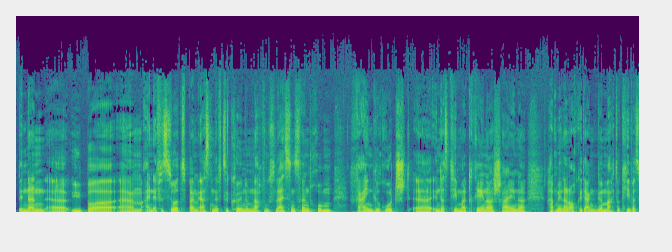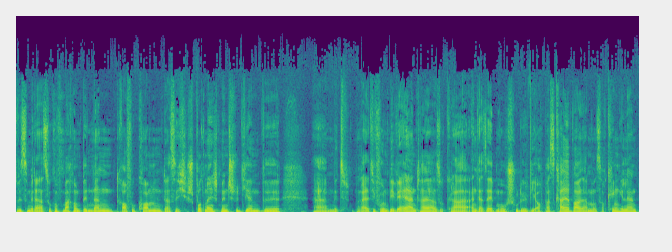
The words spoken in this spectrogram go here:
bin dann äh, über ähm, ein FSJ beim ersten FC Köln im Nachwuchsleistungszentrum reingerutscht äh, in das Thema Trainerscheine, habe mir dann auch Gedanken gemacht, okay, was willst du mit deiner Zukunft machen und bin dann drauf gekommen, dass ich Sportmanagement studieren will äh, mit relativ hohem BWL-Anteil, also klar an derselben Hochschule wie auch Pascal war, da haben wir uns auch kennengelernt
